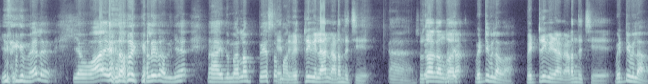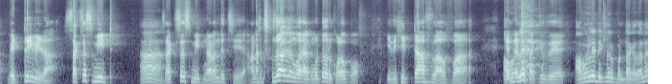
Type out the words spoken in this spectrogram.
இதுக்கு மேல என் வாய் ஏதாவது கிளறாதீங்க நான் இந்த மாதிரிலாம் பேச மாட்டேன். வெற்றி விழா நடந்துச்சு. சுதா கங்குவாரா வெட்டி விழாவா? வெற்றி விழா நடந்துச்சு. வெட்டி விழா? வெற்றி விழா. சக்சஸ் மீட் ஆ. சக்சஸ் மீட் நடந்துச்சு. ஆனா சுதா கங்குவாராக்கு மட்டும் ஒரு குழப்பம். இது ஹிட்டா ஃப்ளாப்பா அவங்களே- நடக்குது? அவங்களே டிக்ளேர் பண்ணிட்டாங்க தானே?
